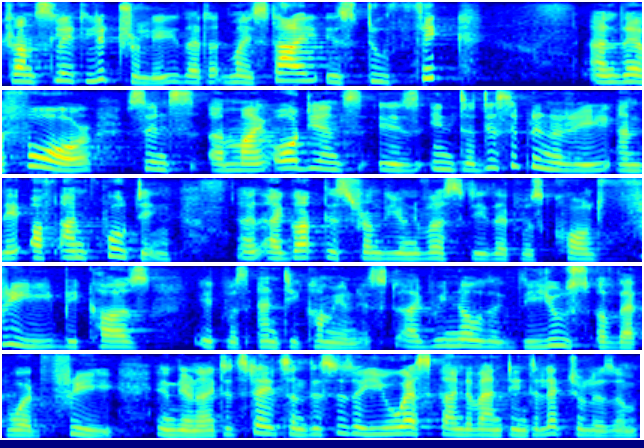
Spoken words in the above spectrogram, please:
translate literally, that my style is too thick. And therefore, since uh, my audience is interdisciplinary, and they I'm quoting, uh, I got this from the university that was called free because it was anti-communist. we know the, the, use of that word free in the United States, and this is a US kind of anti-intellectualism.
